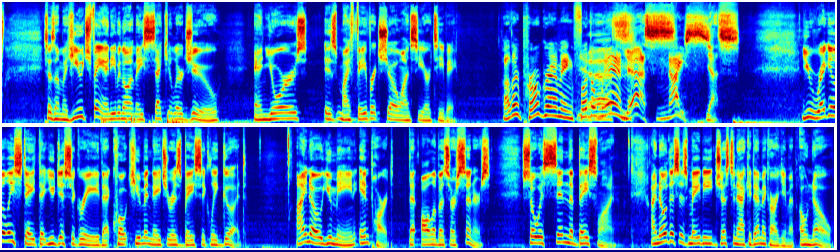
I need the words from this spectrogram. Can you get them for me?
He says, I'm a huge fan, even though I'm a secular Jew, and yours is my favorite show on CRTV. Other programming for the win. Yes. Nice. Yes. You regularly state that you disagree that, quote, human nature is basically good. I know you mean, in part, that all of us are sinners. So is sin the baseline? I know this is maybe just an academic argument. Oh, no,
